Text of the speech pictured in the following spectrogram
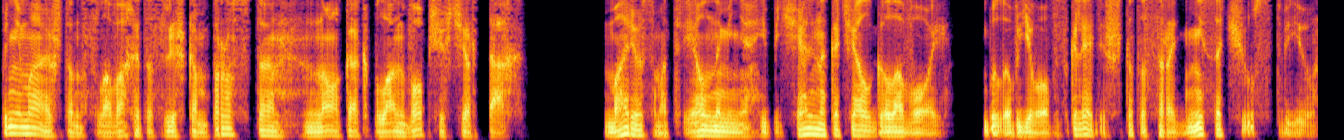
Понимаю, что на словах это слишком просто, но как план в общих чертах. Марио смотрел на меня и печально качал головой. Было в его взгляде что-то сродни сочувствию.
